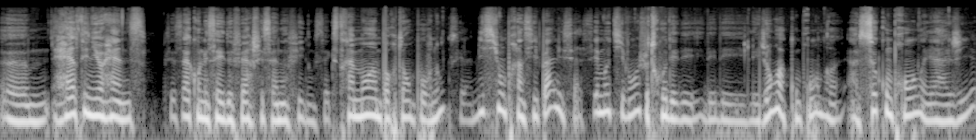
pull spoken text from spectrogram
health in your hands. C'est ça qu'on essaye de faire chez Sanofi. Donc c'est extrêmement important pour nous. C'est la mission principale et c'est assez motivant, je trouve, d'aider les gens à comprendre, à se comprendre et à agir.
